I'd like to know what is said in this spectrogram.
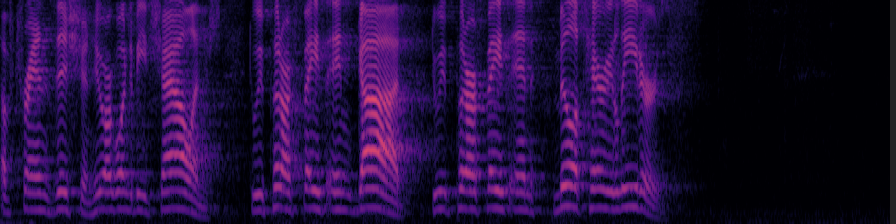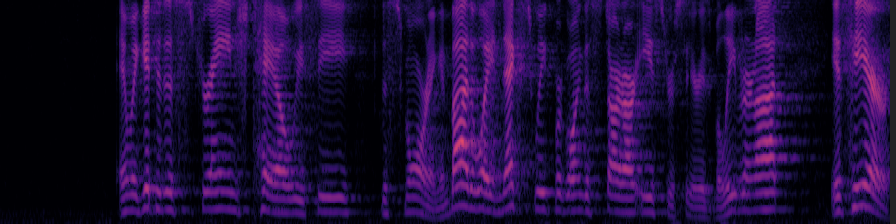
of transition, who are going to be challenged. Do we put our faith in God? Do we put our faith in military leaders? and we get to this strange tale we see this morning. And by the way, next week we're going to start our Easter series. Believe it or not, it's here.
